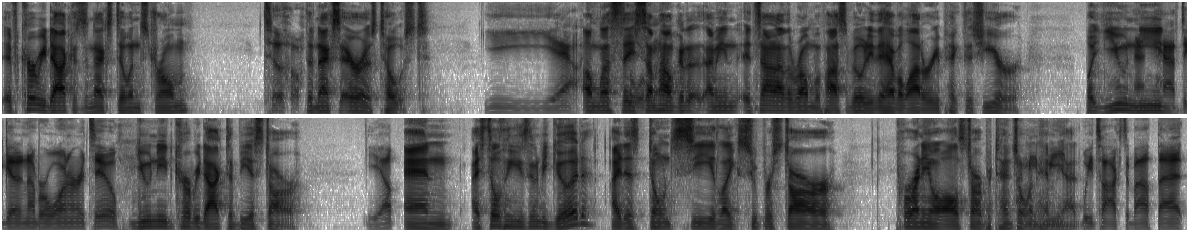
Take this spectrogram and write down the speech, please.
if Kirby Dach is the next Dylan Strome, Ugh. the next era is toast. yeah. Unless they Totally. somehow get. I mean, it's not out of the realm of possibility they have a lottery pick this year, but you need have to get a number 1 or a 2. you need Kirby Dach to be a star, Yep. and I still think he's going to be good. I just don't see like superstar, perennial all star potential in him we, yet. We talked about that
